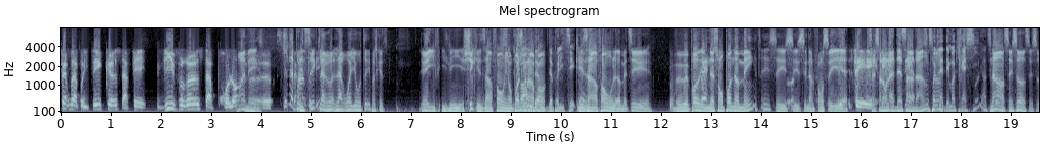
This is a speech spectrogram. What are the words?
faire de la politique, ça fait vivre, ça prolonge. Ouais, mais euh, c'est de la de politique, la, la royauté, parce que il, il- il- je sais qu'ils en font, ils n'ont pas le choix d'en de, font. de politique. Ils là. en font, là, mais tu sais, veux, veux pas, Ben- ils ne sont pas nommés, tu sais, c'est- c'est c'est- dans le fond, c'est euh, c'est selon la descendance. C'est pas de la démocratie, en tout Non, cas. c'est ça, c'est ça.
